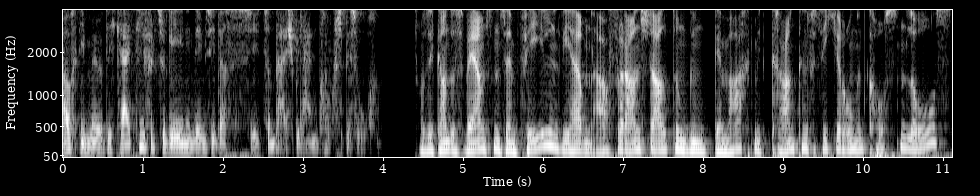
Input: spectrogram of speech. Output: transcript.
auch die Möglichkeit, tiefer zu gehen, indem sie, das, sie zum Beispiel einen Kurs besuchen. Also ich kann das wärmstens empfehlen. Wir haben auch Veranstaltungen gemacht mit Krankenversicherungen kostenlos,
